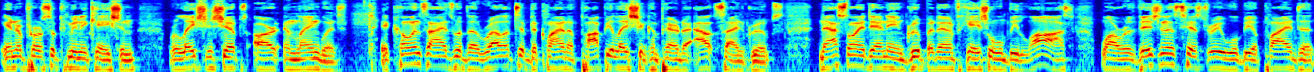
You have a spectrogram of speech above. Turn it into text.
interpersonal communication, relationships, art, and language. It coincides with the relative decline of population compared to outside groups. National identity and group identification will be lost, while revisionist history will be applied to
